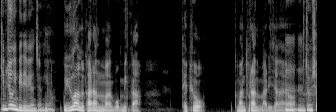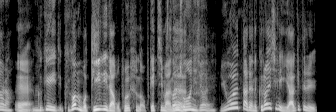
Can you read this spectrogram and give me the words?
김종인 비대위원장이요. 그 유학을 가라는 말 뭡니까? 대표 그만두라는 말이잖아요. 음, 음, 좀 쉬어라. 예, 음. 그게 그건 뭐 딜이라고 볼 수는 그건 없겠지만은 조언이죠. 예. 6월 달에는 그런 식의 이야기들이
